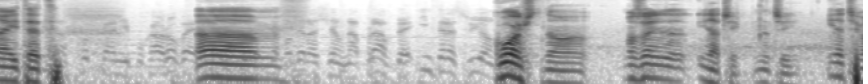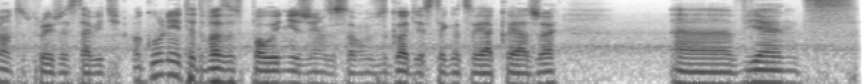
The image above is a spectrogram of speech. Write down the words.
United. Um, głośno, może inaczej, inaczej, inaczej wam to spróbuję przedstawić. Ogólnie te dwa zespoły nie żyją ze sobą w zgodzie z tego co ja kojarzę. E, więc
